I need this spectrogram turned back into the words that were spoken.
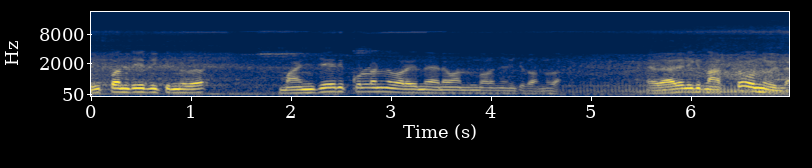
ഈ പന്തി നിൽക്കുന്നത്? മഞ്ചേരിക്കുള്ളൻ എന്ന് പറയുന്ന ഇനമാണെന്ന് പറഞ്ഞ് എനിക്ക് തന്നതാണ് ഏതായാലും എനിക്ക് നഷ്ടമൊന്നുമില്ല.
